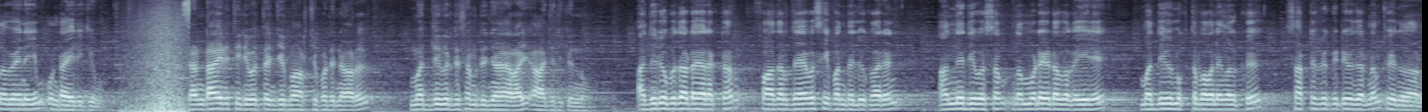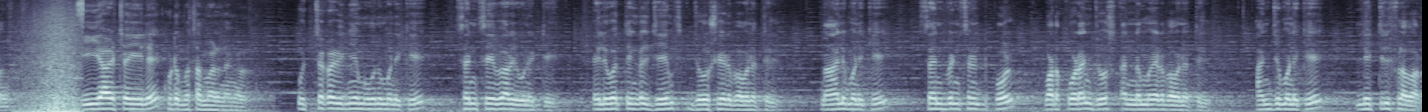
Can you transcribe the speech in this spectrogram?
നവേനയും ഉണ്ടായിരിക്കും. രണ്ടായിരത്തി ഇരുപത്തഞ്ച് മാർച്ച് പതിനാറ് മധ്യവൃത്തി സമിതി ഞായറായി ആചരിക്കുന്നു. അതിരൂപത ഡയറക്ടർ ഫാദർ ദേവസി പന്തലുകാരൻ അന്നേ ദിവസം നമ്മുടെ ഇടവകയിലെ മദ്യവിമുക്ത ഭവനങ്ങൾക്ക് സർട്ടിഫിക്കറ്റ് വിതരണം ചെയ്യുന്നതാണ്. ഈ ആഴ്ചയിലെ കുടുംബ സമ്മേളനങ്ങൾ. ഉച്ച കഴിഞ്ഞ് മൂന്ന് മണിക്ക് saint Xavier unit Eluvathingal James ജോഷിയുടെ ഭവനത്തിൽ നാല് മണിക്ക് saint Vincent Paul Vadakkoodan Jose അന്നമ്മയുടെ ഭവനത്തിൽ അഞ്ച് മണിക്ക് ലിറ്റിൽ ഫ്ലവർ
